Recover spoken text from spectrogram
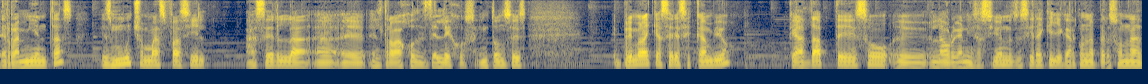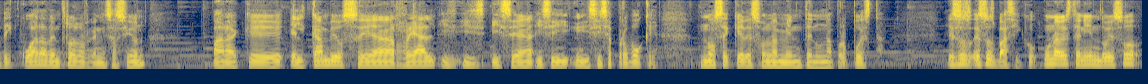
herramientas es mucho más fácil hacer ah, eh, el trabajo desde lejos. Entonces, primero hay que hacer ese cambio, que adapte eso la organización, es decir, hay que llegar con la persona adecuada dentro de la organización para que el cambio sea real y, sea, y, sí, y sí se provoque, no se quede solamente en una propuesta. Eso, eso es básico. Una vez teniendo eso,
